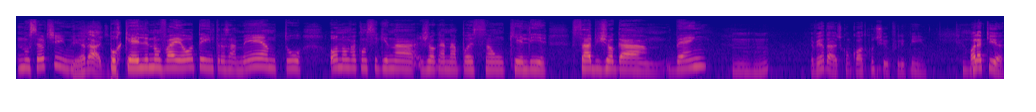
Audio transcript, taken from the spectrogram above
no seu time. Verdade. Porque ele não vai ou ter entrosamento, ou não vai conseguir na- jogar na posição que ele sabe jogar bem. Uhum. É verdade, concordo contigo, Filipinho. Olha aqui,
